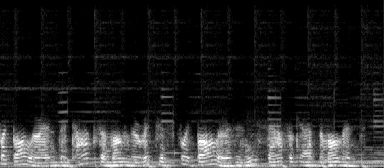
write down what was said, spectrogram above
footballer and the tops among the richest footballers in East Africa at the moment.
